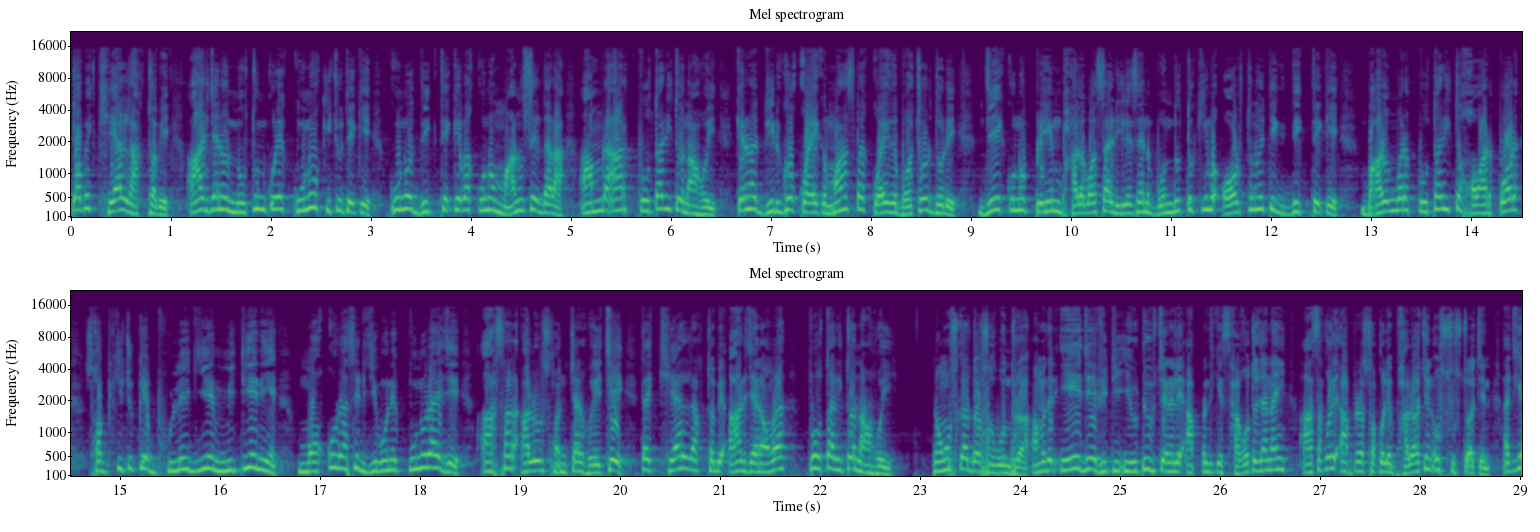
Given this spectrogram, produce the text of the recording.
তবে খেয়াল রাখতে হবে, আর যেন নতুন করে কোনো কিছু থেকে, কোনো দিক থেকে বা কোনো মানুষের দ্বারা আমরা আর প্রতারিত না হই। কেননা দীর্ঘ কয়েক মাস বা কয়েক বছর ধরে যে কোনো প্রেম, ভালোবাসা রিলেশন বন্ধুত্ব কিংবা অর্থনৈতিক দিক থেকে বারংবার প্রতারিত হওয়ার পর সব কিছুকে ভুলে গিয়ে মিটিয়ে নিয়ে মকর রাশির জীবনে পুনরায় যে আশার আলোর সঞ্চার হয়েছে, তাই খেয়াল রাখতে হবে আর যেন আমরা প্রতারিত না হই। নমস্কার দর্শক বন্ধুরা, আমাদের এ যে ভিটি ইউটিউব চ্যানেলে আপনাদেরকে স্বাগত জানাই। আশা করি আপনারা সকলে ভালো আছেন ও সুস্থ আছেন। আজকে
